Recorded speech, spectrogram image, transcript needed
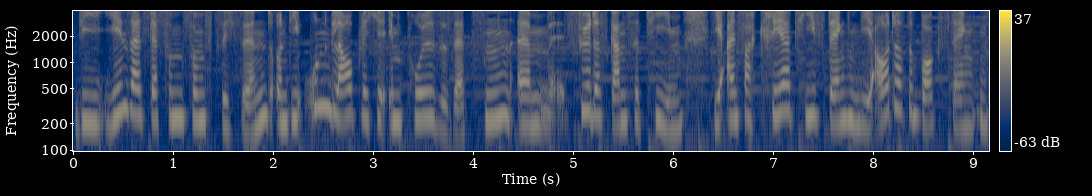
die jenseits der 55 sind und die unglaubliche Impulse setzen ähm, für das ganze Team, die einfach kreativ denken, die out of the box denken.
